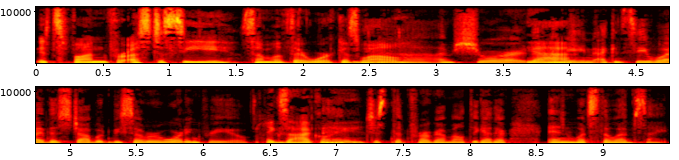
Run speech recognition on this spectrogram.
it's fun for us to see some of their work as well. Yeah, I'm sure. Yeah. I mean, I can see why this job would be so rewarding for you. Exactly. And just the program altogether. And what's the website?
